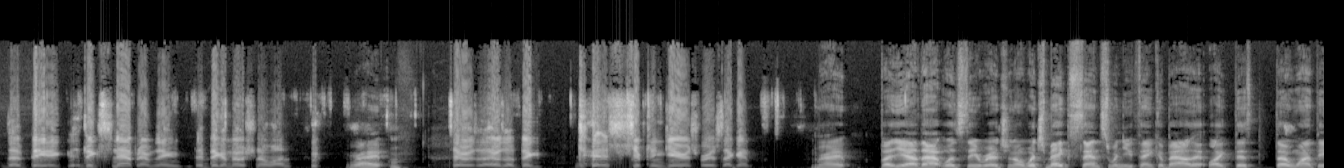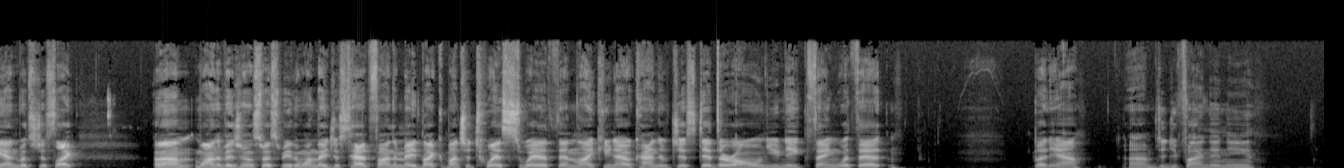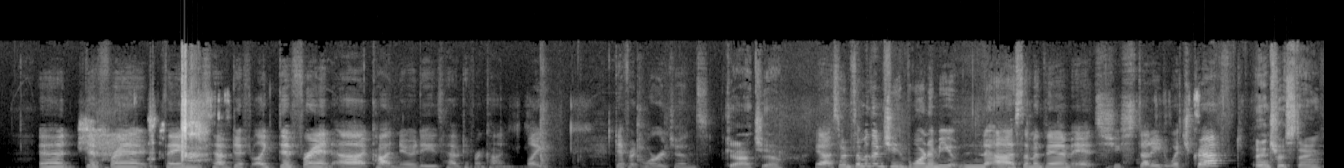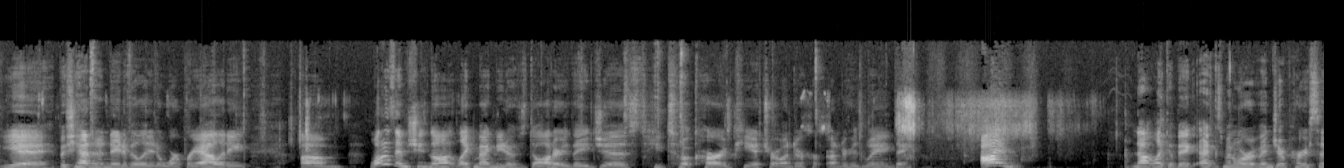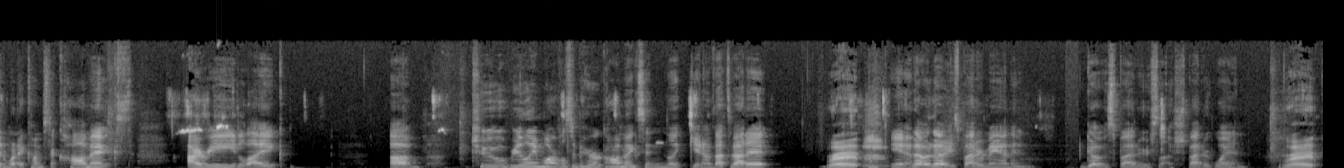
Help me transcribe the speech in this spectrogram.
the big big snap and everything, the big emotional one. right So it was a, it was a big shifting gears for a second. right but yeah that was the original which makes sense when you think about it like this the one at the end was just like um WandaVision was supposed to be the one they just had fun and made like a bunch of twists with and like you know kind of just did their own unique thing with it but yeah um did you find any Uh, different things have different, like different uh continuities have different con, like different origins. gotcha Yeah, so in some of them she's born a mutant. Uh, some of them it's she studied witchcraft. interesting Yeah, but she had an innate ability to warp reality. Um, one of them she's not like Magneto's daughter. They just he took her and Pietro under her under his wing. I'm not like a big X Men or Avenger person when it comes to comics. I read like um two really Marvel superhero comics and like you know that's about it. right You know that would that be Spider Man and Ghost Spider slash Spider Gwen. right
